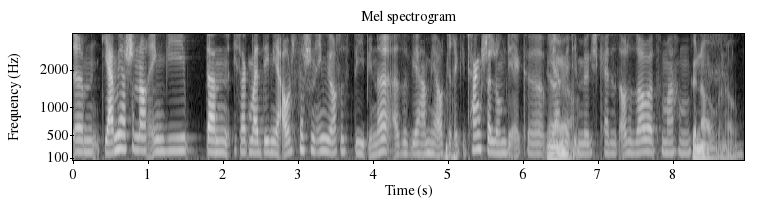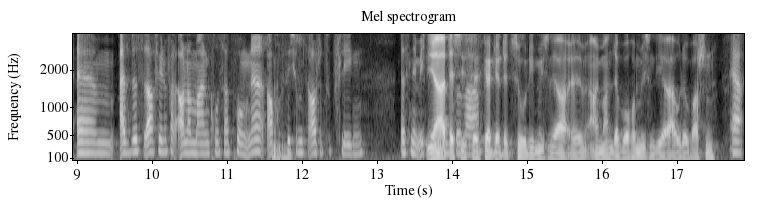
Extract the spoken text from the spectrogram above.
ähm, die haben ja schon auch irgendwie dann, ich sag mal, denen ihr Auto ist ja schon irgendwie auch das Baby, ne? Also wir haben ja auch direkt die Tankstelle um die Ecke, wir Ja, haben ja ja. die Möglichkeit, das Auto sauber zu machen. Genau, genau. Ähm, also das ist auf jeden Fall auch nochmal ein großer Punkt, ne? Auch sich ums Auto zu pflegen. Das nehme ich Ja, das so ist, wahr. gehört ja dazu. Die müssen ja äh, einmal in der Woche müssen die ihr Auto waschen. Ja.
